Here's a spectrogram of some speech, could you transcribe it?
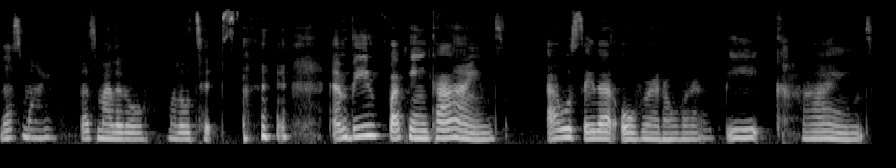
that's my that's my little my little tips. and be fucking kind. I will say that over and over. Be kind.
